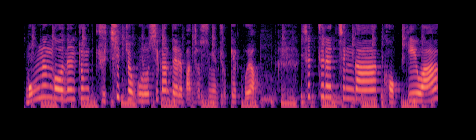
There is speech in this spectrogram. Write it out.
먹는 거는 좀 규칙적으로 시간대를 맞췄으면 좋겠고요. 스트레칭과 걷기와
